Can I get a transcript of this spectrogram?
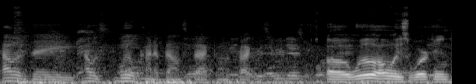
How have they? How has Will kind of bounced back on the practice field? Uh, Will always working.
